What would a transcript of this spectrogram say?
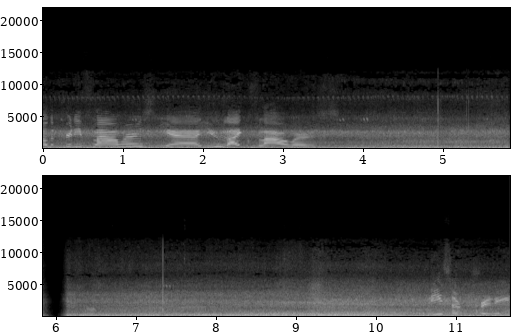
Smell the pretty flowers? Yeah, you like flowers. These are pretty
